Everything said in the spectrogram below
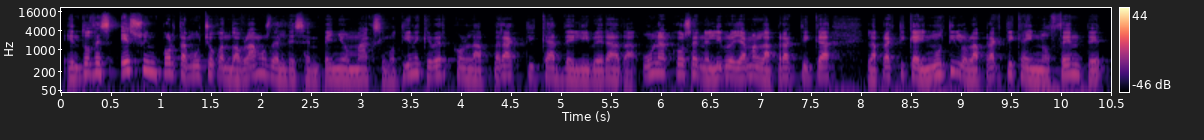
Entonces, eso importa mucho cuando hablamos del desempeño máximo. Tiene que ver con la práctica deliberada. Una cosa en el libro llaman la práctica, la práctica inútil o la práctica inocente,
